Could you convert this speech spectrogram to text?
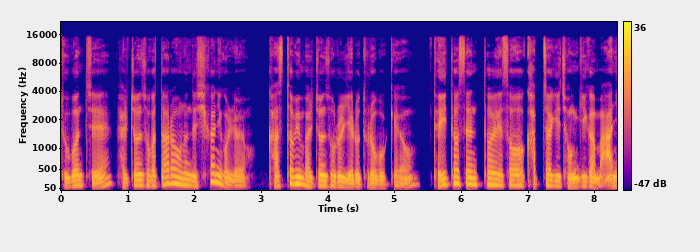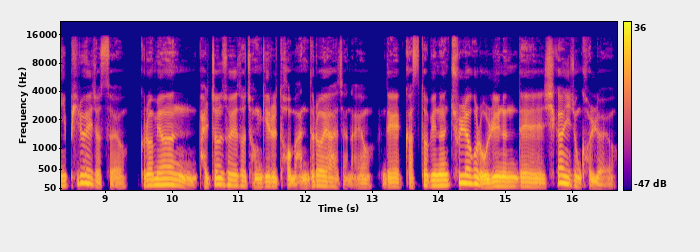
두 번째, 발전소가 따라오는데 시간이 걸려요. 가스터빈 발전소를 예로 들어볼게요. 데이터 센터에서 갑자기 전기가 많이 필요해졌어요. 그러면 발전소에서 전기를 더 만들어야 하잖아요. 근데 가스터빈은 출력을 올리는데 시간이 좀 걸려요.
